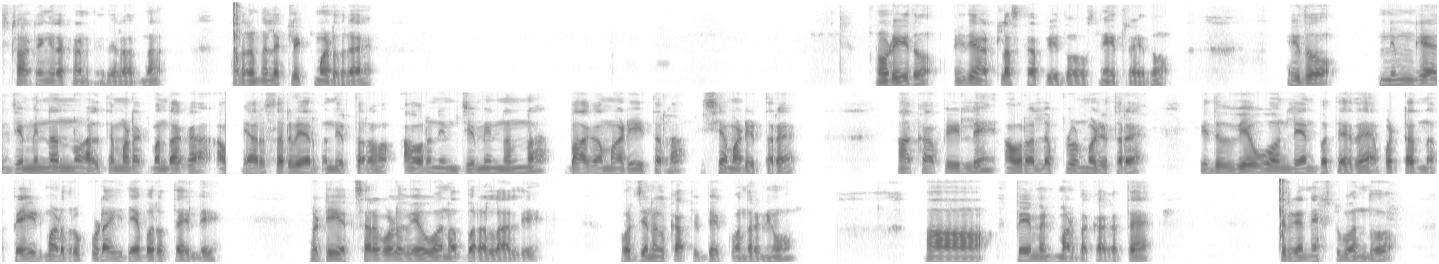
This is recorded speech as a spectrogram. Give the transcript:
ಸ್ಟಾರ್ಟಿಂಗ್ ಎಲ್ಲ ಕಾಣ್ತಾ ಇದೆಯಲ್ಲ ಅದನ್ನ ಅದರ ಮೇಲೆ ಕ್ಲಿಕ್ ಮಾಡಿದ್ರೆ. ನೋಡಿ ಇದು, ಇದೇ ಅಟ್ಲಸ್ ಕಾಪಿ ಇದು ಸ್ನೇಹಿತರೆ ಇದು. ಇದು ನಿಮಗೆ ಜಮೀನನ್ನು ಅಳತೆ ಮಾಡಕ್ಕೆ ಬಂದಾಗ ಯಾರು ಸರ್ವೇಯರ್ ಬಂದಿರ್ತಾರೋ ಅವರು ನಿಮ್ಮ ಜಮೀನನ್ನು ಭಾಗ ಮಾಡಿ ಈ ಥರ ವಿಷಯ ಮಾಡಿರ್ತಾರೆ. ಆ ಕಾಪಿ ಇಲ್ಲಿ ಅವರಲ್ಲಿ ಅಪ್ಲೋಡ್ ಮಾಡಿರ್ತಾರೆ. ಇದು ವೇವ್ ಓನ್ಲಿ ಅಂತ ಬರ್ತಾ ಇದೆ ಬಟ್ ಅದನ್ನ ಪೇಯ್ಡ್ ಮಾಡಿದ್ರು ಕೂಡ ಇದೇ ಬರುತ್ತೆ ಇಲ್ಲಿ. ಬಟ್ ಈ ಅಕ್ಷರಗಳು ವೇವ್ ಅನ್ನೋದು ಬರಲ್ಲ ಅಲ್ಲಿ. ಒರಿಜಿನಲ್ ಕಾಪಿ ಬೇಕು ಅಂದರೆ ನೀವು ಪೇಮೆಂಟ್ ಮಾಡಬೇಕಾಗತ್ತೆ. ತಿರ್ಗಿ ನೆಕ್ಸ್ಟ್ ಬಂದು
